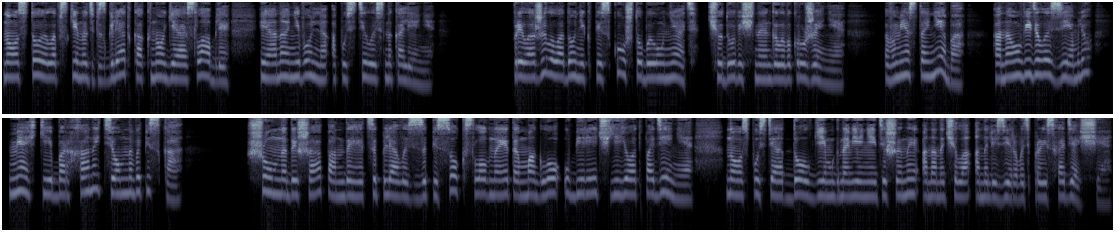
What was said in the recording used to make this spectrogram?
но стоило вскинуть взгляд, как ноги ослабли, и она невольно опустилась на колени. Приложила ладони к песку, чтобы унять чудовищное головокружение. Вместо неба она увидела землю, мягкие барханы темного песка. Шумно дыша, Пандея цеплялась за песок, словно это могло уберечь ее от падения, но спустя долгие мгновения тишины она начала анализировать происходящее.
